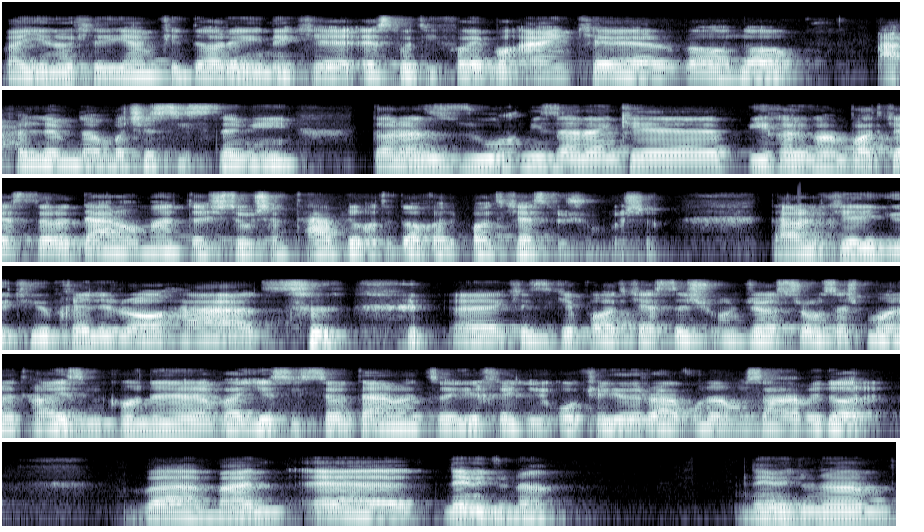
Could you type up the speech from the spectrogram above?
و یه نکته دیگه هم که داره اینه که Spotify با Anchor و حالا اپل نمی‌دونم با چه سیستمی دارن زور می‌زنن که بیکاری کنن پادکست رو درآمد داشته باشن تبلیغات داخل پادکستشون باشه در حالی که یوتیوب خیلی راحت کسی که پادکستش اونجاست رو واسش مانتایز می‌کنه و یه سیستم درآمدزایی خیلی اوکی و روون هم واسه همه داره. و من نمی‌دونم. نمی‌دونم.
